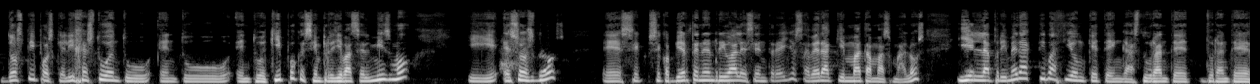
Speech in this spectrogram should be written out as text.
Dos tipos que eliges tú en tu equipo, que siempre llevas el mismo, y esos dos eh, se, se, convierten en rivales entre ellos a ver a quién mata más malos. Y en la primera activación que tengas durante, durante,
